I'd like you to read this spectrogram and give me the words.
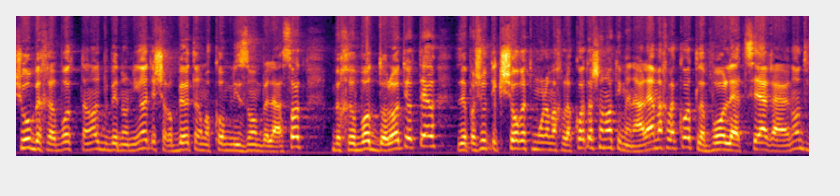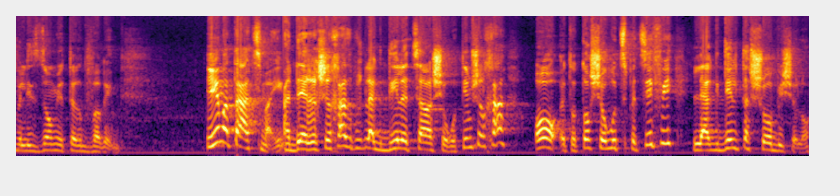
שוב, בחברות קטנות ובינוניות יש הרבה יותר מקום ליזום ולעשות, בחברות גדולות יותר זה פשוט תקשורת מול המחלקות השונות, עם מנהלי המחלקות, לבוא להציע רעיונות וליזום יותר דברים. אם אתה עצמאי, הדרך שלך זה פשוט להגדיל את סל השירותים שלך, או את אותו שירות ספציפי, להגדיל את השווי שלו.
